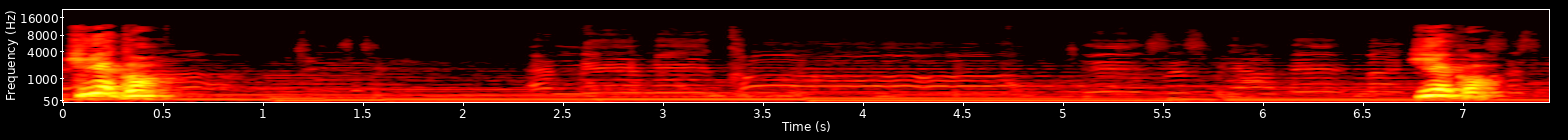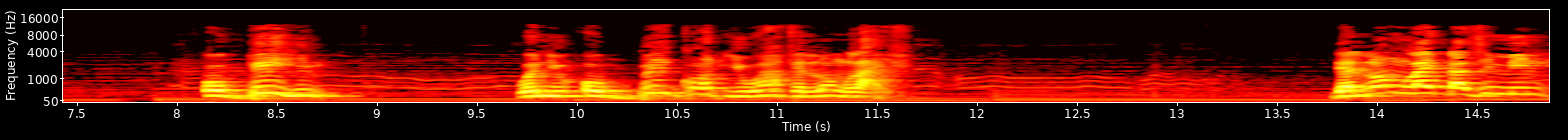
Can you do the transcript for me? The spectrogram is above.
Hear God. Hear God. Obey Him. When you obey God, you have a long life. The long life doesn't mean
